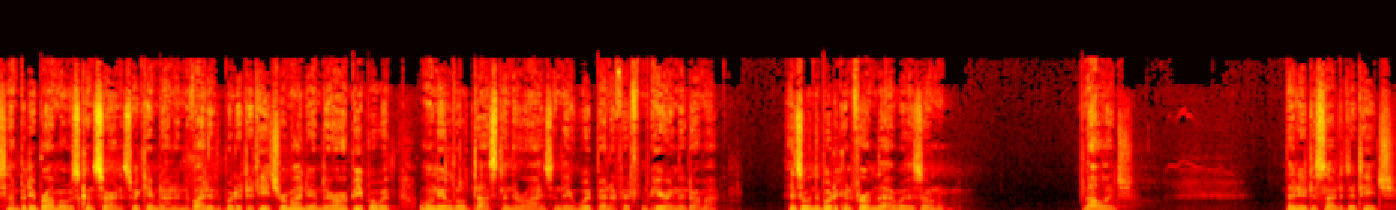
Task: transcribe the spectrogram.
Sahampati Brahma was concerned, so he came down and invited the Buddha to teach, reminding him there are people with only a little dust in their eyes, and they would benefit from hearing the Dharma. And so when the Buddha confirmed that with his own knowledge, then he decided to teach.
